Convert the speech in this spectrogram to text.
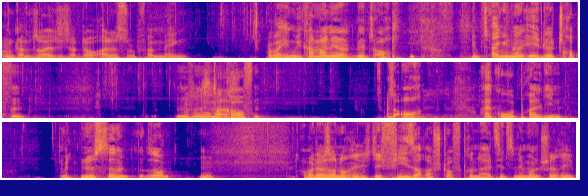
Und dann sollte ich das doch alles so vermengen. Aber irgendwie kann man ja das jetzt auch. Gibt es eigentlich noch edle Tropfen? Muss man mal das? kaufen. Also auch Alkoholpralinen. Mit Nüssen und so. Aber da ist auch noch richtig fieserer Stoff drin als jetzt in der Moncherie.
